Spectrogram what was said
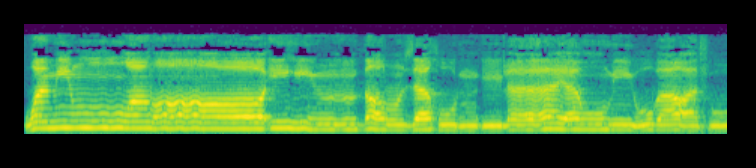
ومن ورائهم برزخ إلى يوم يبعثون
